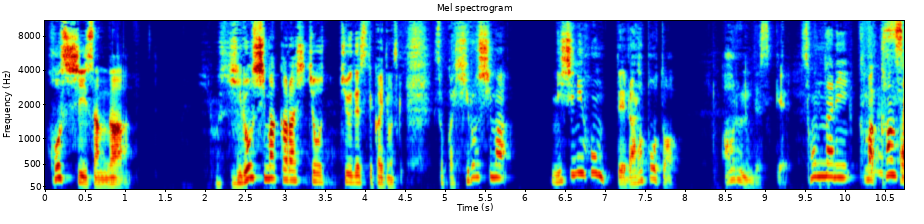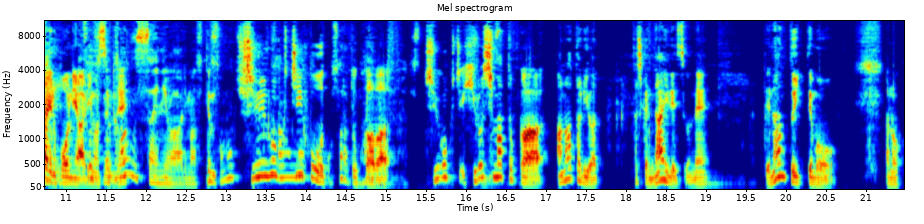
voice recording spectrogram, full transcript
ホッシーさんが、広島。広島から視聴中ですって書いてますけど、そっか、広島、西日本ってララポートあるんですっけ？そんなに、まあ関西の方にはありますよね。そうで関西にはあります。でもその中国地方とかは中国地、広島とか、あの辺りは確かにないですよね。で、なんといっても、あの、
